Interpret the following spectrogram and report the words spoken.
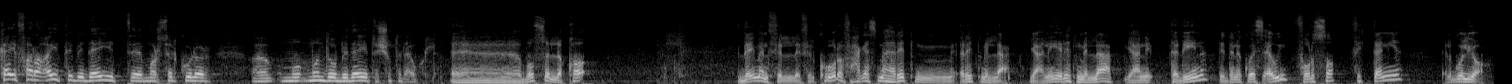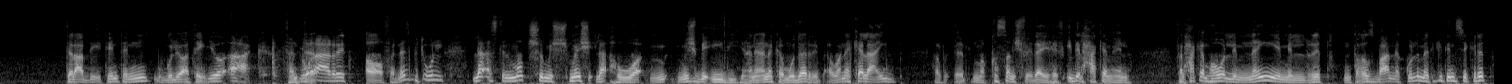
كيف رأيت بداية مارسيل كولر أم، منذ بداية الشوط الأول؟ آه بص اللقاء دايما في في الكورة في حاجة اسمها رتم رتم اللعب. يعني إيه رتم اللعب؟ يعني ابتدينا ابتدينا كويس قوي فرصة في الثانية الجول يقع. تلعب دقيقتين تانيين والجول يقع تاني. يوقعك. فأنت- يوقع الريتم. آه فالناس بتقول لا أصل الماتش مش ماشي. لا هو مش بإيدي. يعني أنا كمدرب أو أنا كلاعب الم- القصة مش في إيديا هي في إيد الحكم هنا. فالحكم هو اللي منيم الريتم. أنت غصب عنك كل ما تيجي تمسك ريتم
